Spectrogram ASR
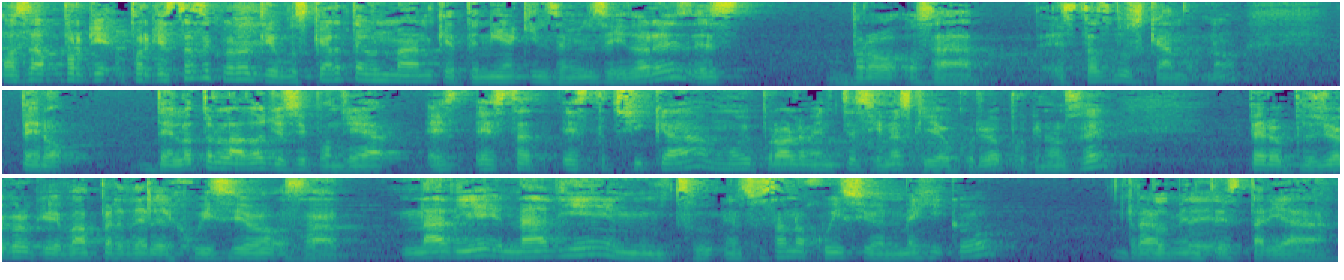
O sea, porque, porque estás de acuerdo que buscarte a un man que tenía 15 mil seguidores es, bro, o sea, estás buscando, ¿no? Pero del otro lado yo sí pondría, es- esta, esta chica muy probablemente, si no es que ya ocurrió, porque no lo sé, pero pues yo creo que va a perder el juicio, o sea, nadie, nadie en su, en su sano juicio en México realmente estaría,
